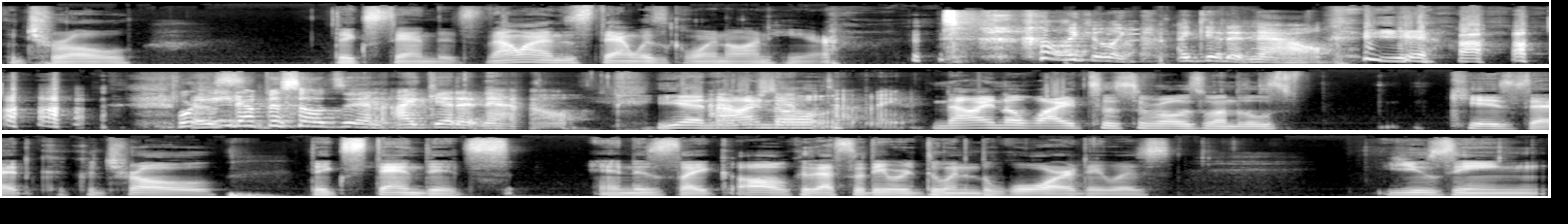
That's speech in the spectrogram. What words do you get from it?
control the extendeds. Now I understand what's going on here. like you're like, I get it now. yeah, We're That's- eight episodes in. I get it now. yeah. Now I, understand know. what's happening. Now I know why Tetsuro is one of those kids that could control the extendeds, and it's like, oh, because that's what they were doing in the war. They was using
